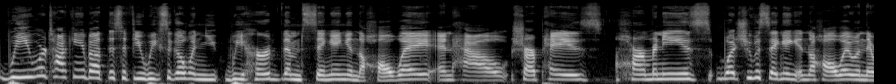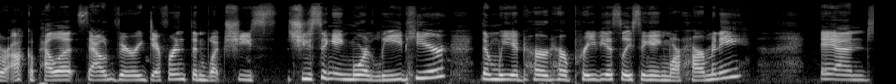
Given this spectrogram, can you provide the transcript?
we were talking about this a few weeks ago when you, we heard them singing in the hallway and how Sharpay's harmonies, what she was singing in the hallway when they were a cappella, sound very different than what she's she's singing more lead here than we had heard her previously singing more harmony. And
